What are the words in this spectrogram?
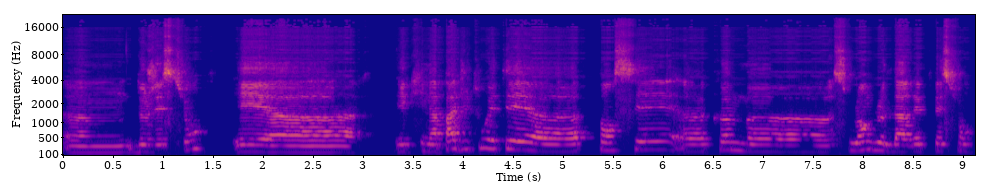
euh, de gestion. Et, euh, et qui n'a pas du tout été euh, pensé comme sous l'angle de la répression.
